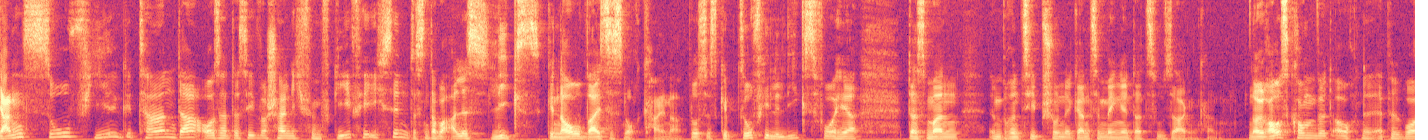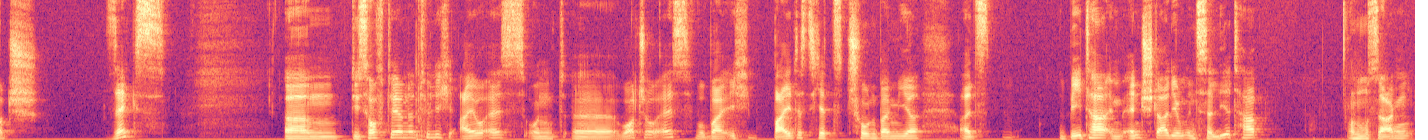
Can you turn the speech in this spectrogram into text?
ganz so viel getan da, außer dass sie wahrscheinlich 5G-fähig sind. Das sind aber alles Leaks. Genau weiß es noch keiner. Bloß es gibt so viele Leaks vorher, dass man im Prinzip schon eine ganze Menge dazu sagen kann. Neu rauskommen wird auch eine Apple Watch 6. Ähm, die Software natürlich, iOS und äh, WatchOS, wobei ich beides jetzt schon bei mir als Beta im Endstadium installiert habe und muss sagen,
